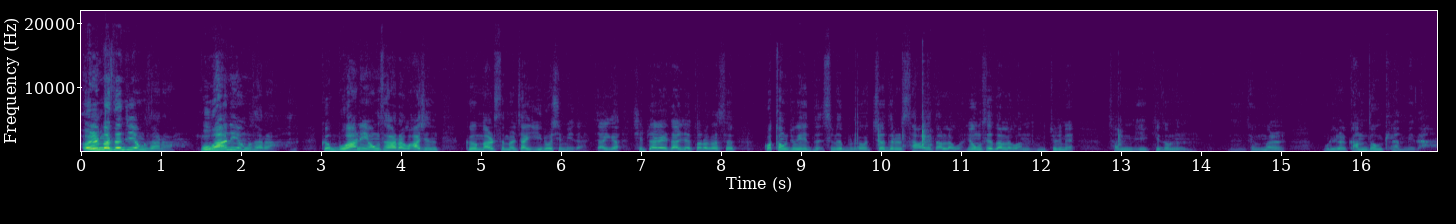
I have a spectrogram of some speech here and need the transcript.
얼마든지 용서하라. 무한히 용서하라. 그 무한히 용서하라고 하신 그 말씀을 자기 이루십니다. 자기가 십자가에 달려 돌아가서 고통 중에 있음에도 불구하고 저들을 사하여 달라고 용서해 달라고 하는 우리 주님의 참 이 기도는 정말 우리를 감동케 합니다.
